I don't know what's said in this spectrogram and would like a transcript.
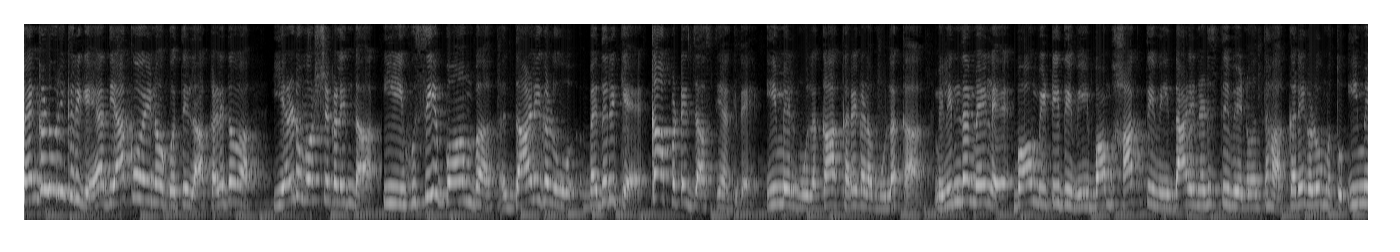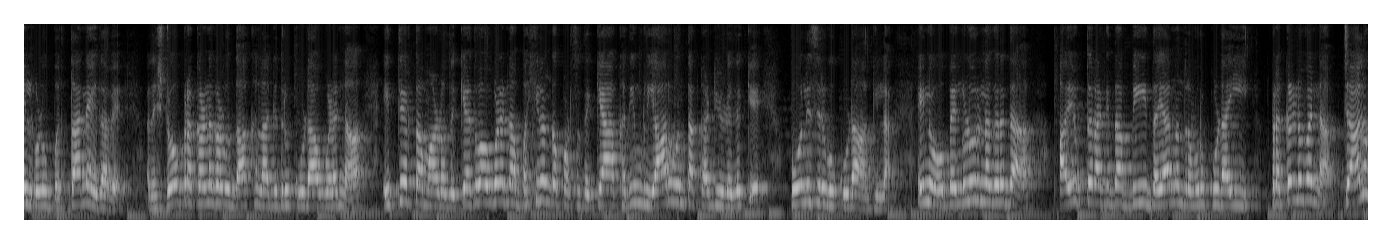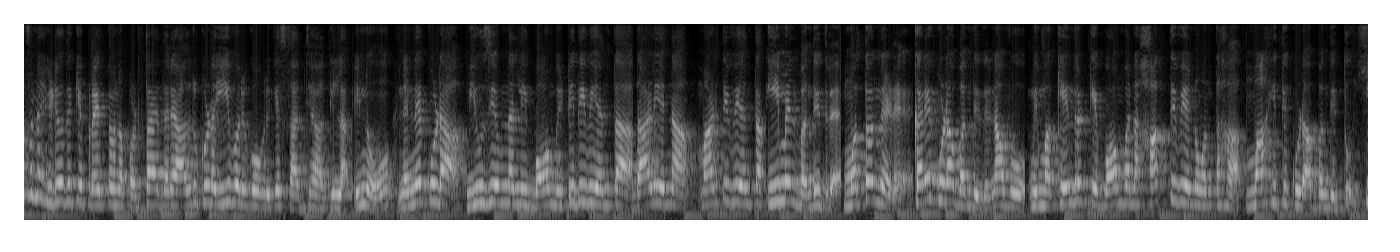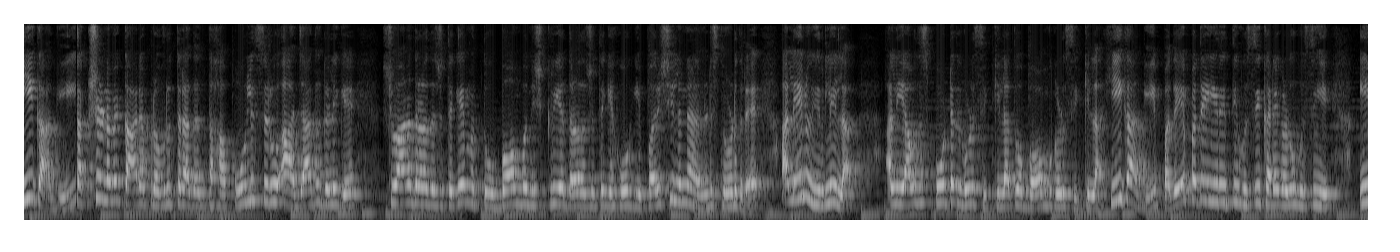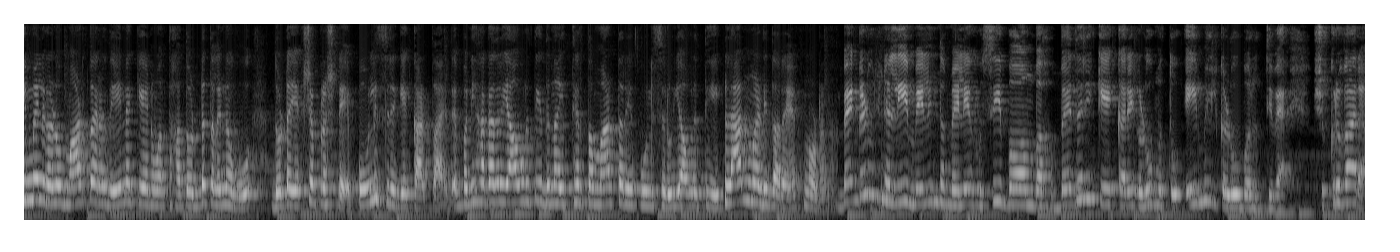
ಬೆಂಗಳೂರಿಗರಿಗೆ ಅದ್ಯಾಕೋ ಏನೋ ಗೊತ್ತಿಲ್ಲ. ಕಳೆದ ಎರಡು ವರ್ಷಗಳಿಂದ ಈ ಹುಸಿ ಬಾಂಬ್ ದಾಳಿಗಳು ಬೆದರಿಕೆ ಕಾಪಟೆ ಜಾಸ್ತಿ ಆಗಿದೆ. ಇಮೇಲ್ ಮೂಲಕ, ಕರೆಗಳ ಮೂಲಕ ಮೇಲಿಂದ ಮೇಲೆ ಬಾಂಬ್ ಇಟ್ಟಿದ್ದೀವಿ, ಬಾಂಬ್ ಹಾಕ್ತೀವಿ, ದಾಳಿ ನಡೆಸ್ತೀವಿ ಅನ್ನುವಂತಹ ಕರೆಗಳು ಮತ್ತು ಇಮೇಲ್ಗಳು ಬರ್ತಾನೆ ಇದಾವೆ. ಅದೆಷ್ಟೋ ಪ್ರಕರಣಗಳು ದಾಖಲಾಗಿದ್ರು ಕೂಡ ಅವುಗಳನ್ನ ಇತ್ಯರ್ಥ ಮಾಡೋದಕ್ಕೆ ಅಥವಾ ಅವುಗಳನ್ನ ಬಹಿರಂಗ ಪಡಿಸೋದಕ್ಕೆ ಆ ಕದೀಮ್ರು ಯಾರು ಅಂತ ಕಂಡು ಹಿಡಿಯೋದಕ್ಕೆ ಪೊಲೀಸರಿಗೂ ಕೂಡ ಆಗಿಲ್ಲ. ಇನ್ನು ಬೆಂಗಳೂರು ನಗರದ ಆಯುಕ್ತರಾಗಿದ್ದ ಬಿ. ದಯಾನಂದ್ರವರು ಕೂಡ ಈ ಪ್ರಕರಣವನ್ನ, ಜಾಲವನ್ನ ಹಿಡಿಯೋದಕ್ಕೆ ಪ್ರಯತ್ನವನ್ನ ಪಡ್ತಾ ಇದ್ದಾರೆ. ಆದ್ರೂ ಕೂಡ ಈವರೆಗೂ ಅವರಿಗೆ ಸಾಧ್ಯ ಆಗಿಲ್ಲ. ಇನ್ನು ನಿನ್ನೆ ಕೂಡ ಮ್ಯೂಸಿಯಂ ನಲ್ಲಿ ಬಾಂಬ್ ಇಟ್ಟಿದೀವಿ ಅಂತ, ದಾಳಿಯನ್ನ ಮಾಡ್ತೀವಿ ಅಂತ ಇಮೇಲ್ ಬಂದಿದ್ರೆ, ಮತ್ತೊಂದೆಡೆ ಕರೆ ಕೂಡ ಬಂದಿದ್ರೆ ನಾವು ನಿಮ್ಮ ಕೇಂದ್ರಕ್ಕೆ ಬಾಂಬ್ ಅನ್ನ ಹಾಕ್ತಿವಿ ಅನ್ನುವಂತಹ ಮಾಹಿತಿ ಕೂಡ ಬಂದಿತ್ತು. ಹೀಗಾಗಿ ತಕ್ಷಣವೇ ಕಾರ್ಯಪ್ರವೃತ್ತರಾದಂತಹ ಪೊಲೀಸರು ಆ ಜಾಗಗಳಿಗೆ ಶ್ವಾನ ದಳದ ಜೊತೆಗೆ ಮತ್ತು ಬಾಂಬ್ ನಿಷ್ಕ್ರಿಯ ದಳದ ಜೊತೆಗೆ ಹೋಗಿ ಪರಿಶೀಲನೆ ನಡೆಸಿ ನೋಡಿದ್ರೆ ಅಲ್ಲೇನು ಇರಲಿಲ್ಲ. ಅಲ್ಲಿ ಯಾವುದು ಸ್ಫೋಟಕಗಳು ಸಿಕ್ಕಿಲ್ಲ ಅಥವಾ ಬಾಂಬ್ಗಳು ಸಿಕ್ಕಿಲ್ಲ. ಹೀಗಾಗಿ ಪದೇ ಪದೇ ಈ ರೀತಿ ಹುಸಿ ಕರೆಗಳು, ಹುಸಿ ಇಮೇಲ್ಗಳು ಮಾಡ್ತಾ ಇರೋದು ಏನಕ್ಕೆ ಅನ್ನುವಂತಹ ದೊಡ್ಡ ತಲೆನೋವು, ದೊಡ್ಡ ಯಕ್ಷ ಪ್ರಶ್ನೆ ಪೊಲೀಸರಿಗೆ ಕಾಡ್ತಾ ಇದೆ. ಬನ್ನಿ, ಹಾಗಾದ್ರೆ ಯಾವ ರೀತಿ ಇದನ್ನ ಇತ್ಯರ್ಥ ಮಾಡ್ತಾರೆ ಪೊಲೀಸರು? ಯಾವ ರೀತಿ ಪ್ಲಾನ್ ಮಾಡಿದ್ದಾರೆ? ನೋಡೋಣ. ಬೆಂಗಳೂರಿನಲ್ಲಿ ಮೇಲಿಂದ ಮೇಲೆ ಹುಸಿ ಬಾಂಬ್, ಬೆದರಿಕೆ ಕರೆಗಳು ಮತ್ತು ಇಮೇಲ್ಗಳು ಬರುತ್ತಿವೆ. ಶುಕ್ರವಾರ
